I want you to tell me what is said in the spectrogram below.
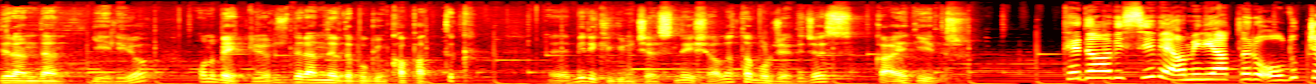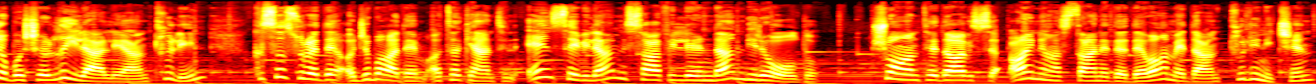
direnden geliyor. Onu bekliyoruz. Direnleri de bugün kapattık. E, Bir iki gün içerisinde inşallah taburcu edeceğiz. Gayet iyidir. Tedavisi ve ameliyatları oldukça başarılı ilerleyen Tülin, kısa sürede Acıbadem Atakent'in en sevilen misafirlerinden biri oldu. Şu an tedavisi aynı hastanede devam eden Tülin için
